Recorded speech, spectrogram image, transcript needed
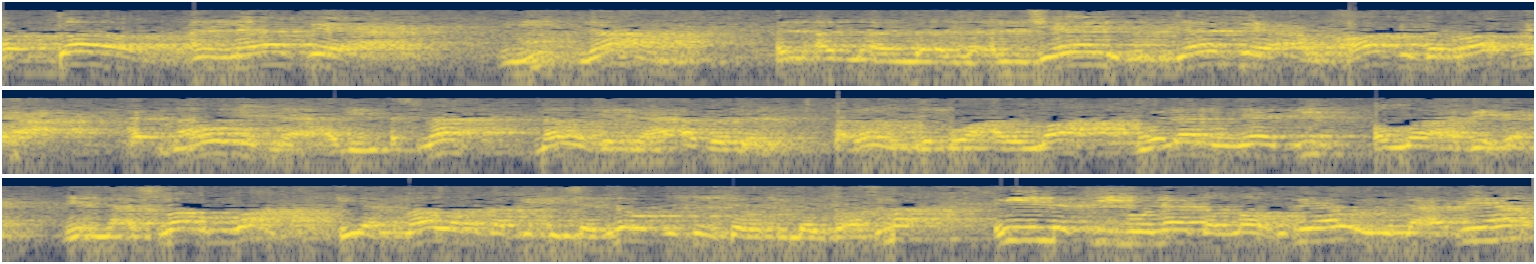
الدار النافع. نعم. الجانب الدافع الخافض الرافع. ما وجدنا هذه الأسماء ما وجدناها ابدا. فلا نطلقها على الله ولا ننادي الله بها. لأن أسماء الله هي ما ورد في كتاب الله وفي رسول الله صلى الله عليه وسلم هي التي ينادى الله بها ويدعى بها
